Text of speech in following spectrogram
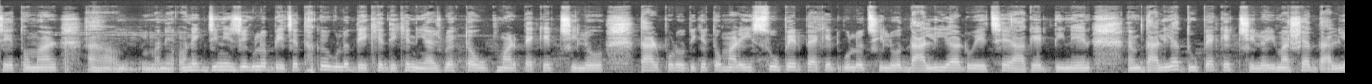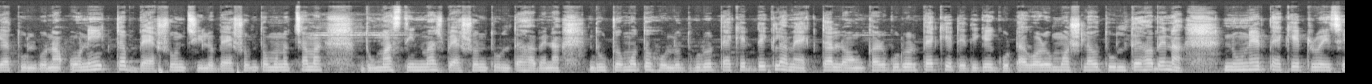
যে তোমার মানে অনেক জিনিস যেগুলো বেঁচে থাকে ওগুলো দেখে দেখে নিয়ে আসব। একটা উপমার প্যাকেট ছিল, তারপর ওদিকে তোমার এই স্যুপের প্যাকেটগুলো ছিল, ডালিয়া রয়েছে আগের দিনের ডালিয়া দু প্যাকেট ছিল, এই মাসে আর ডালিয়া তুলবো না। অনেকটা বেসন ছিল, বেসন তো মনে হচ্ছে আমার দু মাস, তিন মাস বেসন তুলতে হবে না। দুটো মতো হলুদ গুঁড়োর প্যাকেট দেখলাম, একটা লঙ্কার গুঁড়োর প্যাকেট, এদিকে গোটা গরম মশলাও তুলতে হবে না। নুনের প্যাকেট রয়েছে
